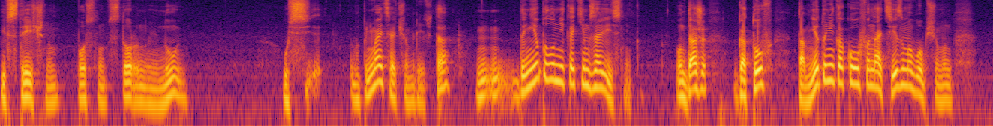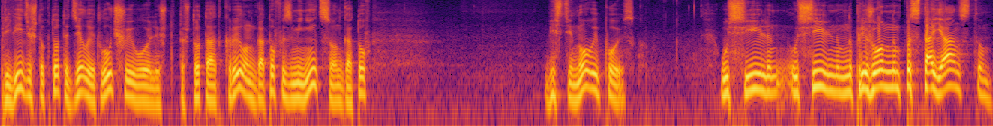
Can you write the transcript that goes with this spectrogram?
и встречным послан в сторону иную? Уси... Вы понимаете, о чем речь, да? Да не был он никаким завистником. Он даже готов там нету никакого фанатизма, в общем. Он при виде, что кто-то делает лучше его или что-то что открыл, он готов измениться, он готов вести новый поиск. Усилен, усиленным, напряженным постоянством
